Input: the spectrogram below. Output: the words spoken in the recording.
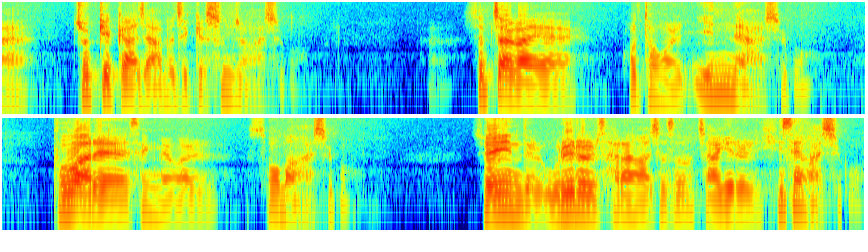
예, 죽기까지 아버지께 순종하시고 십자가의 고통을 인내하시고 부활의 생명을 소망하시고 죄인들 우리를 사랑하셔서 자기를 희생하시고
